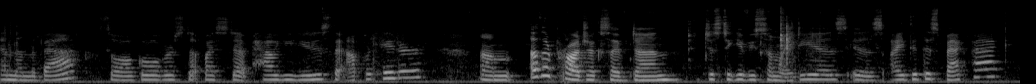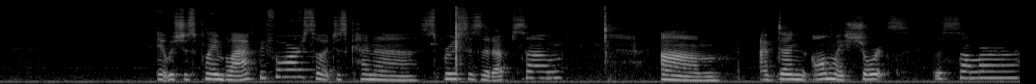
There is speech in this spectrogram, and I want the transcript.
and then the back. So I'll go over step by step how you use the applicator. Um, other projects I've done just to give you some ideas is I did this backpack. It was just plain black before so it just kind of spruces it up some. Um, I've done all my shorts this summer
